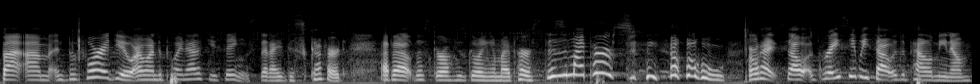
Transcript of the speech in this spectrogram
But um, and before I do, I wanted to point out a few things that I discovered about this girl who's going in my purse. This is my purse. no. Okay, so Gracie we thought was a Palomino.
